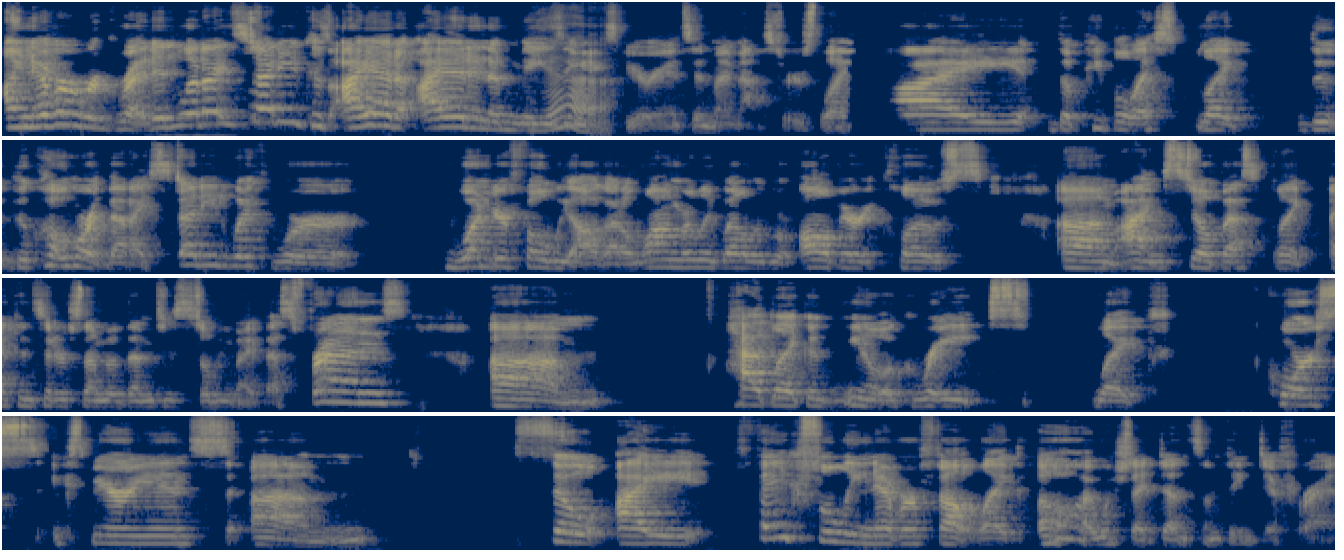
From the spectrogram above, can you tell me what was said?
I never regretted what I studied because I had I had an amazing yeah. experience in my masters. Like I the people I like the, the cohort that I studied with were wonderful. We all got along really well. We were all very close. Um, I'm still best, like, I consider some of them to still be my best friends. Um, had like a, you know, a great, like, course experience. Um, so I thankfully never felt like, oh, I wish I'd done something different.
